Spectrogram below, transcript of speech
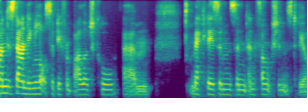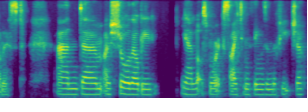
understanding lots of different biological um, mechanisms and, and, functions, to be honest. And um, I'm sure there'll be, yeah, lots more exciting things in the future.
